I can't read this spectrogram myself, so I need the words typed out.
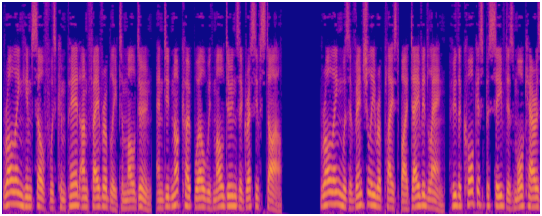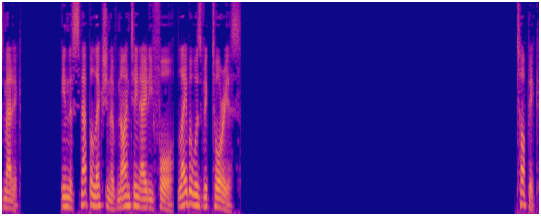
Rowling himself was compared unfavourably to Muldoon, and did not cope well with Muldoon's aggressive style. Rowling was eventually replaced by David Lange, who the caucus perceived as more charismatic. In the snap election of 1984, Labour was victorious. Topic:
